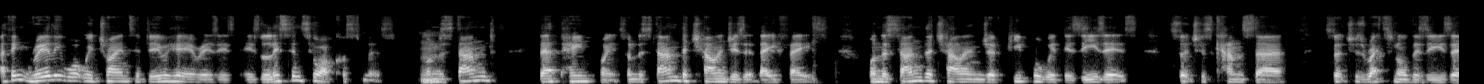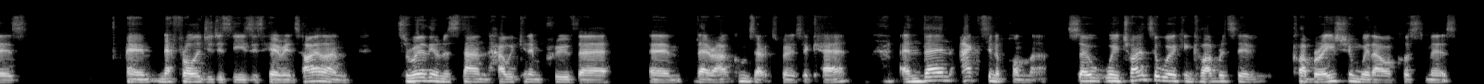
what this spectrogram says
I think really what we're trying to do here is is, is listen to our customers mm. understand their pain points, understand the challenges that they face, understand the challenge of people with diseases such as cancer, such as retinal diseases, and nephrology diseases here in Thailand, to really understand how we can improve their um, their outcomes, their experience of care, and then acting upon that. So we're trying to work in collaborative collaboration with our customers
